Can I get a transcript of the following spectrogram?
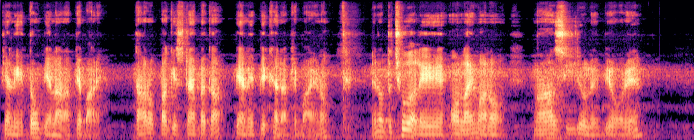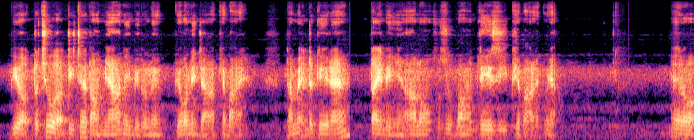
ပြန်လည်တုံ့ပြန်လာတာဖြစ်ပါတယ်။ ဒါကတော့ပါကစ္စတန်ဘက်ကပြန်လည်ပြစ်ခတ်တာဖြစ်ပါတယ်နော်။အဲ့တော့တချို့ကလည်း online မှာတော့9စီးလို့လည်းပြောတယ်။ပြီးတော့တချို့ကဒီထက်တောင်များနေပြီလို့လည်းပြောနေကြတာဖြစ်ပါတယ်။ဒါပေမဲ့တကယ်တမ်းတိုက်လေရင်အားလုံးစုစုပေါင်း၄စီးဖြစ်ပါတယ်ခင်ဗျ။အဲ့တော့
